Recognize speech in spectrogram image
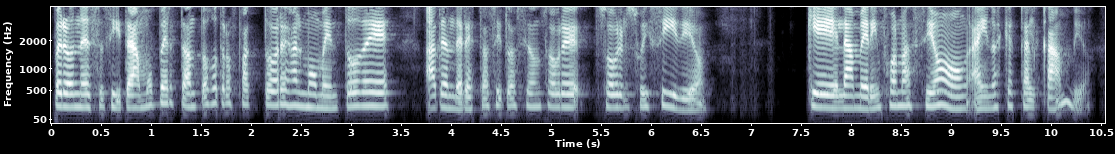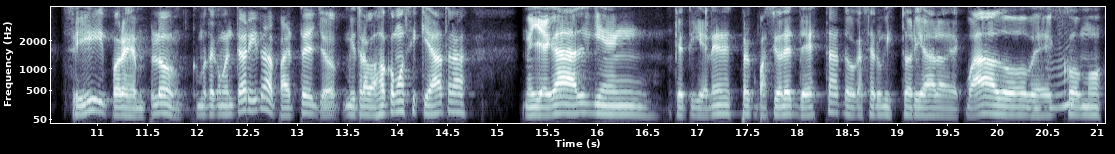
pero necesitamos ver tantos otros factores al momento de atender esta situación sobre, sobre el suicidio que la mera información, ahí no es que está el cambio. Sí, por ejemplo, como te comenté ahorita, aparte yo, mi trabajo como psiquiatra, me llega alguien que tiene preocupaciones de estas, tengo que hacer un historial adecuado, ver cómo,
